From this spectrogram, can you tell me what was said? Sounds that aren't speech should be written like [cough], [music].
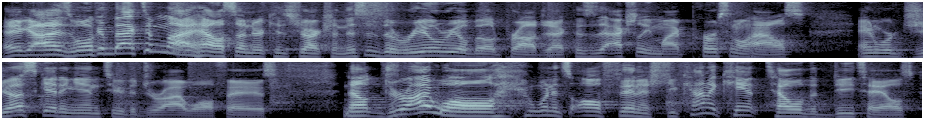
Hey guys, welcome back to my house under construction. This is the Real Real Build project. This is actually my personal house, and we're just getting into the drywall phase. Now, drywall, when it's all finished, you kind of can't tell the details,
